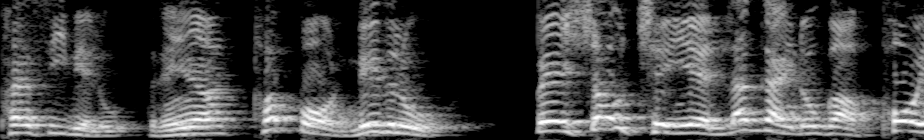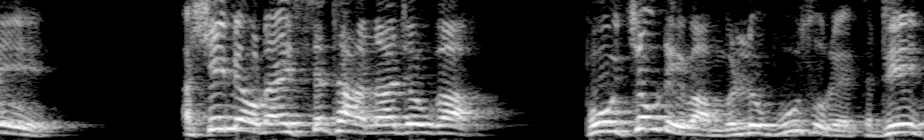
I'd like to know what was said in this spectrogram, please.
ဖန်ဆီးတယ်လို့သတင်းများထွက်ပေါ်နေသလိုပယ်လျှောက်ချိန်ရဲ့လက်ကင်တို့ကဖော့ရင်အရှိမြောက်တိုင်းစစ်ဌာနချုပ်ကဗိုလ်ချုပ်တွေပါမလွတ်ဘူးဆိုတဲ့သတင်း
